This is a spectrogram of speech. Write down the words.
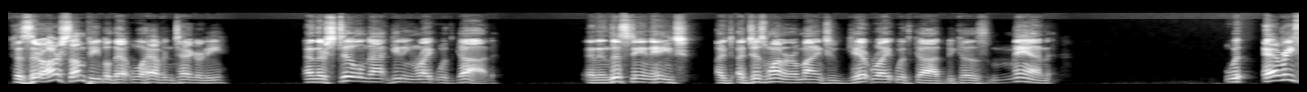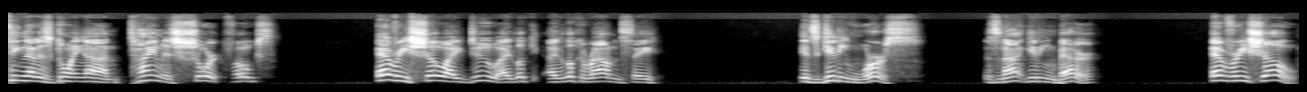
Because there are some people that will have integrity and they're still not getting right with God. And in this day and age, I, I just want to remind you get right with God because, man, with everything that is going on, time is short, folks. Every show I do, I look I look around and say, it's getting worse. It's not getting better. Every show.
